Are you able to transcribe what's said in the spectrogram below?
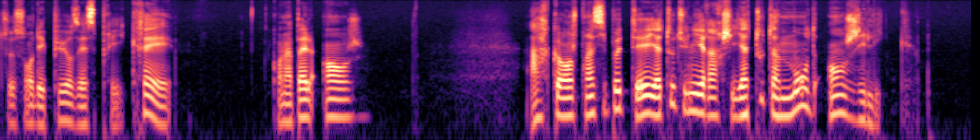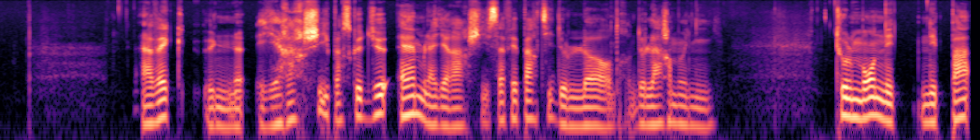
Ce sont des purs esprits créés, qu'on appelle anges. Archanges, principautés, il y a toute une hiérarchie, il y a tout un monde angélique. Avec une hiérarchie, parce que Dieu aime la hiérarchie, ça fait partie de l'ordre, de l'harmonie. Tout le monde n'est pas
